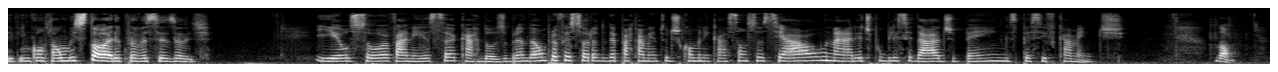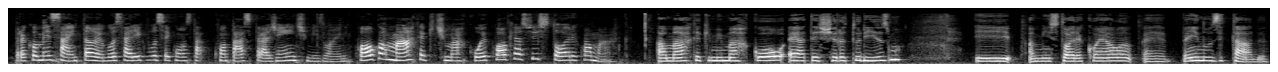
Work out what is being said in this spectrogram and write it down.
e vim contar uma história para vocês hoje. E eu sou a Vanessa Cardoso Brandão, professora do Departamento de Comunicação Social na área de publicidade, bem especificamente. Bom, para começar, então, eu gostaria que você contasse para a gente, Miss Laine, qual é a marca que te marcou e qual que é a sua história com a marca. A marca que me marcou é a Teixeira Turismo e a minha história com ela é bem inusitada.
